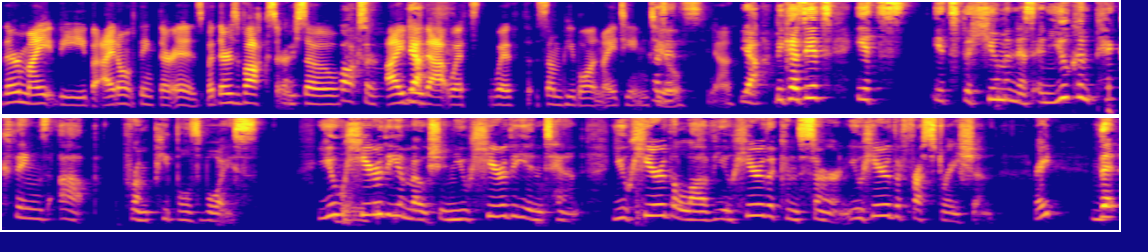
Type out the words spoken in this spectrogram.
There might be, but I don't think there is. But there's Voxer, so Voxer. I do yeah. that with with some people on my team too. Yeah, yeah, because it's it's it's the humanness, and you can pick things up from people's voice. You mm-hmm. hear the emotion, you hear the intent, you hear the love, you hear the concern, you hear the frustration, right? That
